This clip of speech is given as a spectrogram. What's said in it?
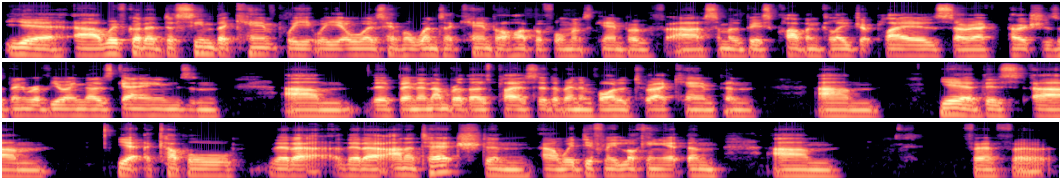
Yeah, uh, we've got a December camp. We we always have a winter camp, a high performance camp of uh, some of the best club and collegiate players. So our coaches have been reviewing those games, and um, there've been a number of those players that have been invited to our camp. And um, yeah, there's um, yeah a couple that are that are unattached, and uh, we're definitely looking at them um, for for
